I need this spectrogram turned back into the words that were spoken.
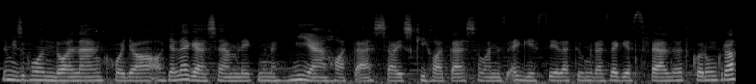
nem is gondolnánk, hogy a, hogy a legelső emlékünknek milyen hatása és kihatása van az egész életünkre, az egész felnőtt korunkra.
